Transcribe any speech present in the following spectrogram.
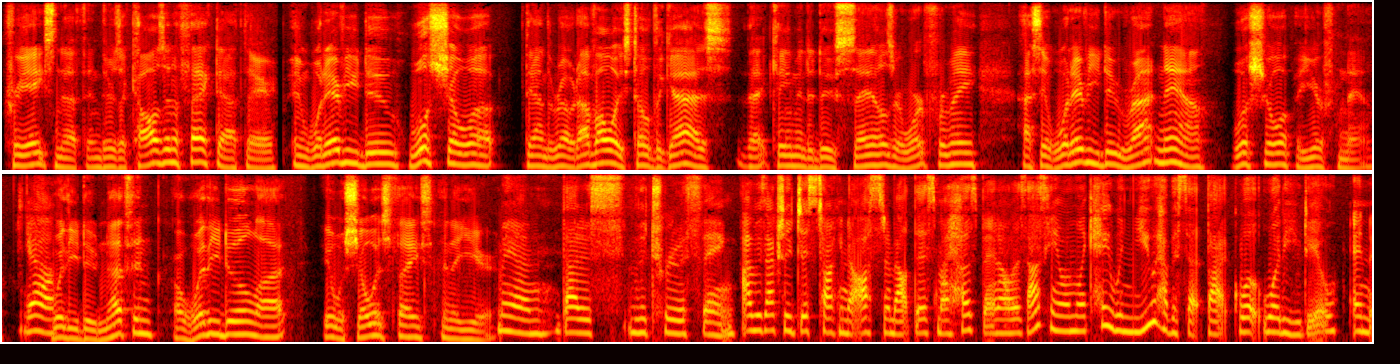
creates nothing. There's a cause and effect out there, and whatever you do will show up down the road. I've always told the guys that came in to do sales or work for me, I said, whatever you do right now will show up a year from now. Yeah. Whether you do nothing or whether you do a lot, it will show its face in a year. Man, that is the truest thing. I was actually just talking to Austin about this. My husband, I was asking him, I'm like, hey, when you have a setback, what, what do you do? And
